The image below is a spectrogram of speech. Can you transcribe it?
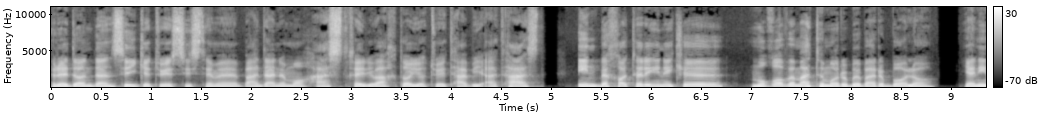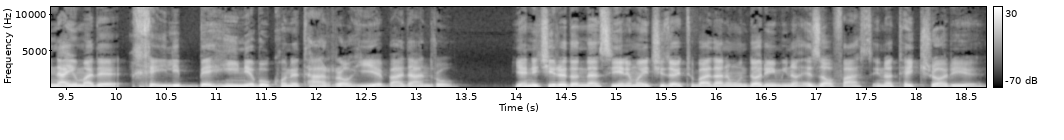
رداندنسی که توی سیستم بدن ما هست خیلی وقتا یا توی طبیعت هست این به خاطر اینه که مقاومت ما رو ببره بالا. یعنی نیومده خیلی بهینه بکنه طراحی بدن رو. یعنی چی رداندنسی یعنی ما یه چیزایی تو بدنمون داریم اینا اضافه است اینا تکراریه.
